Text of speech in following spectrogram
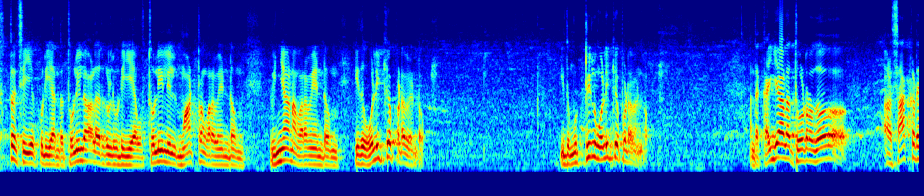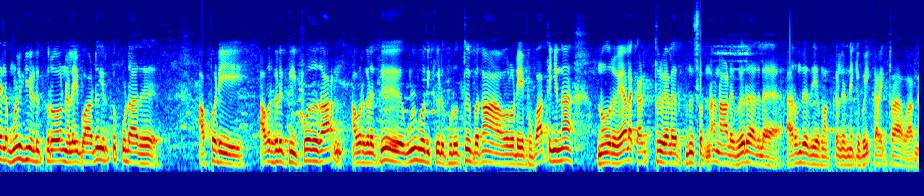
சுத்தம் செய்யக்கூடிய அந்த தொழிலாளர்களுடைய தொழிலில் மாற்றம் வர வேண்டும் விஞ்ஞானம் வர வேண்டும் இது ஒழிக்கப்பட வேண்டும். இது முற்றிலும் ஒழிக்கப்பட வேண்டும். அந்த கையால் தொடுறதோ சாக்கடையில் மூழ்கி எடுக்கிறோ நிலைப்பாடு இருக்கக்கூடாது. அப்படி அவர்களுக்கு இப்போது தான் அவர்களுக்கு உள்ஒதுக்கீடு கொடுத்து இப்போ தான் அவருடைய இப்போ பார்த்தீங்கன்னா நூறு வேலை கலெக்டர் வேலை இருக்குதுன்னு சொன்னால் நாலு பேர் அதில் அருந்ததிய மக்கள் இன்றைக்கி போய் கலெக்டர் ஆவாங்க.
